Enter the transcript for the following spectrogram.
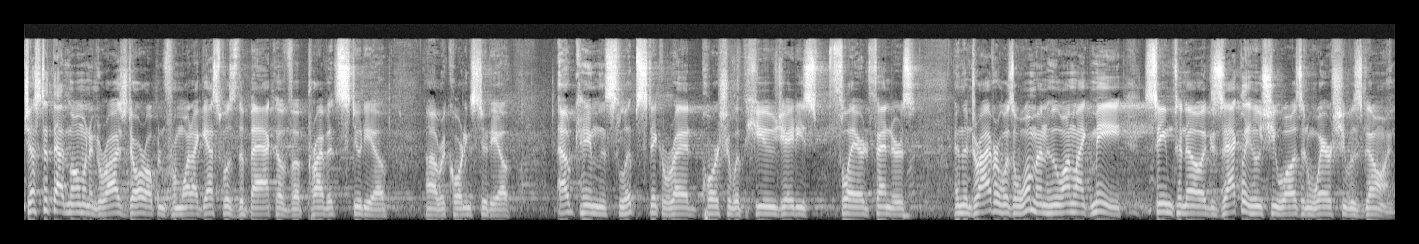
Just at that moment, a garage door opened from what I guess was the back of a private studio, uh, recording studio. Out came this lipstick red Porsche with huge 80s flared fenders. And the driver was a woman who, unlike me, seemed to know exactly who she was and where she was going.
